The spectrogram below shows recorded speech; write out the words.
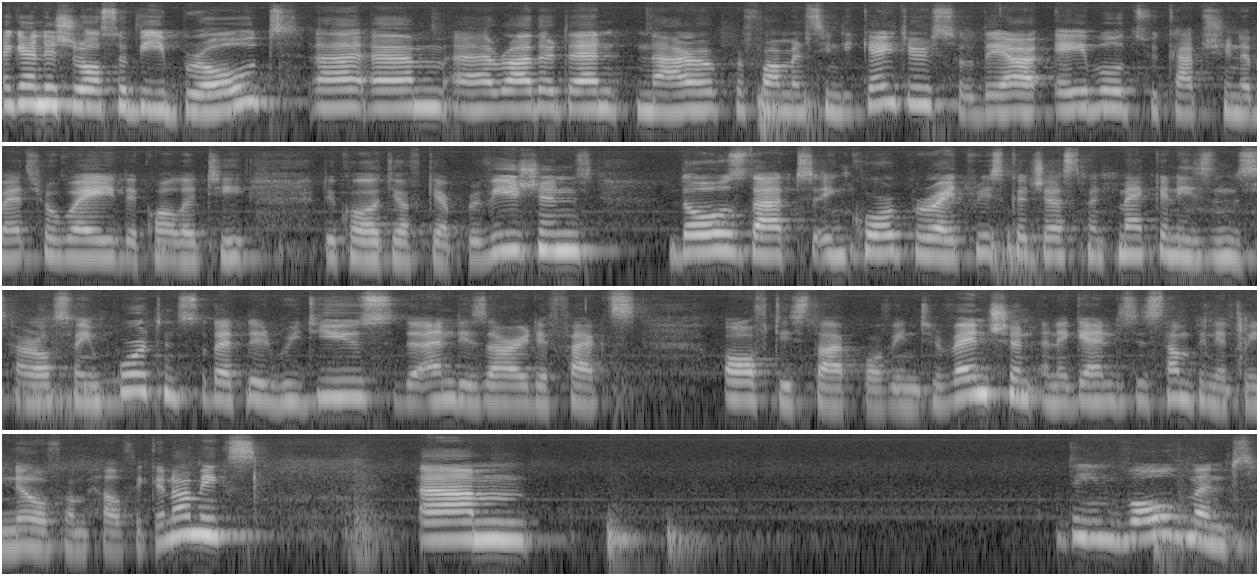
Again, they should also be broad uh, um, uh, rather than narrow performance indicators, so they are able to capture in a better way the quality, the quality of care provisions. Those that incorporate risk adjustment mechanisms are also important so that they reduce the undesired effects of this type of intervention. And again, this is something that we know from health economics. Um, the involvement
